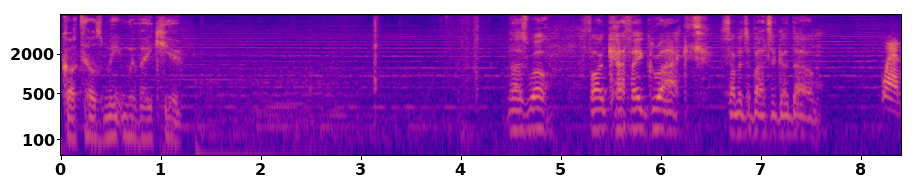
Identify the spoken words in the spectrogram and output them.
Cartel's meeting with AQ. Might as well. find Cafe Gracht. Something's about to go down. When?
